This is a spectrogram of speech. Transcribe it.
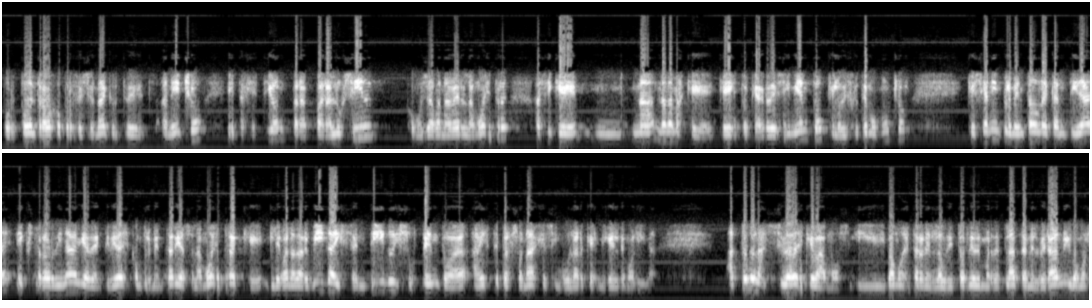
por todo el trabajo profesional que ustedes han hecho, esta gestión, para, para lucir, como ya van a ver la muestra, así que mm, nada más que, esto, que agradecimiento, que lo disfrutemos mucho que se han implementado una cantidad extraordinaria de actividades complementarias a la muestra que le van a dar vida y sentido y sustento a, este personaje singular que es Miguel de Molina. A todas las ciudades que vamos, y vamos a estar en el Auditorio de Mar de Plata en el verano y vamos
